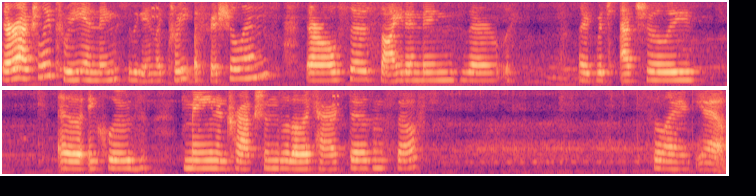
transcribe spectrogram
there are actually three endings to the game like three official ends. There are also side endings there like which actually uh, includes main interactions with other characters and stuff. So like yeah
